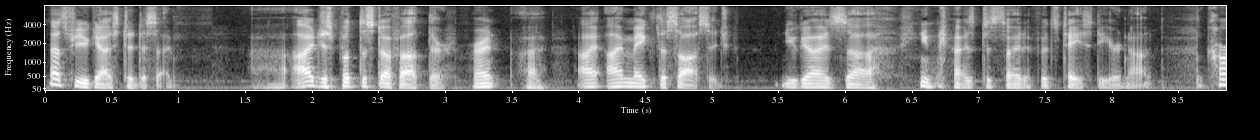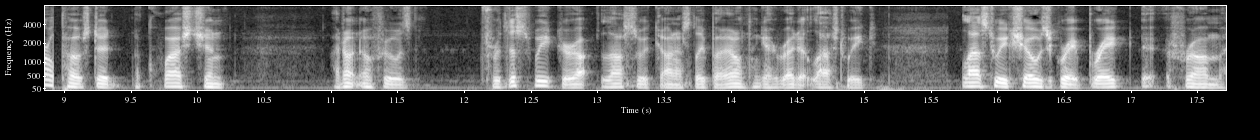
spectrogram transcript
That's for you guys to decide. Uh, I just put the stuff out there, right? I, I, I make the sausage. You guys, uh, you guys decide if it's tasty or not. Carl posted a question. I don't know if it was for this week or last week, honestly, but I don't think I read it last week. Last week's show was a great break uh, from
